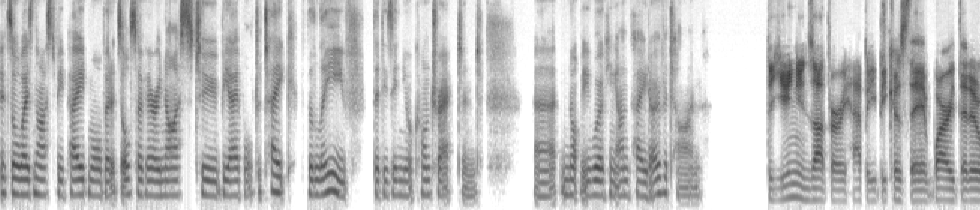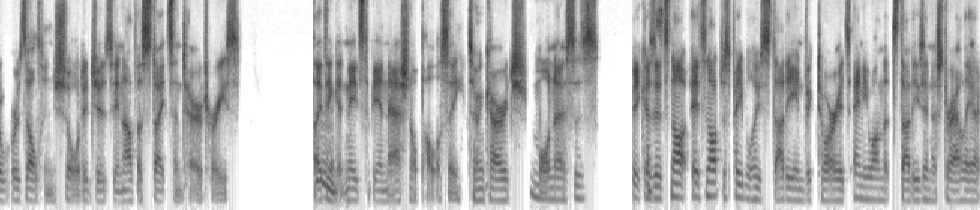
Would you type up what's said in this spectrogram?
it's always nice to be paid more, but it's also very nice to be able to take the leave that is in your contract and uh, not be working unpaid overtime. the unions aren't very happy because they're worried that it'll result in shortages in other states and territories. They think it needs to be a national policy to encourage more nurses because Yes. it's not it's not just people who study in Victoria, it's anyone that studies in Australia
